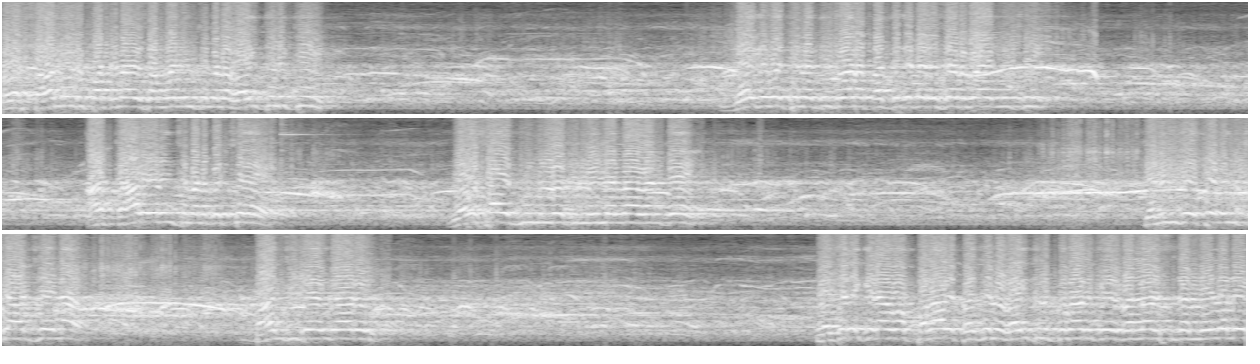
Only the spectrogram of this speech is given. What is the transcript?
మన సాలూరు పట్టణాలకు సంబంధించి మన రైతులకి వేగవతి నది ద్వారా పెద్దగడ్డ రిజర్వాయర్ నుంచి ఆ కాలువ నుంచి మనకు వచ్చే వ్యవసాయ భూముల్లోకి నీళ్ళు వెళ్ళాలంటే తెలుగుదేశం ఇన్ఛార్జ్ అయినా బాంజీదేవ్ గారు. ప్రజలకి రావ పొలాలు ప్రజలు రైతుల పొలాలకి వెళ్ళాల్సిన నీళ్ళని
